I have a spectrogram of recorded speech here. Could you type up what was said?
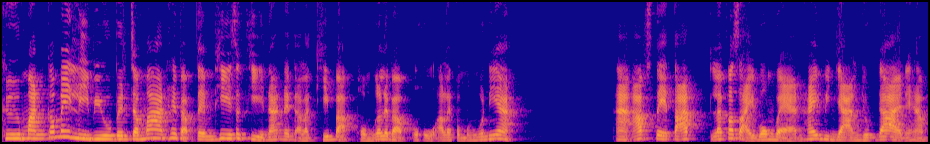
คือมันก็ไม่รีวิวเบญจามาศให้แบบเต็มที่สักทีนะในแต่ละคลิปอะผมก็เลยแบบโอ้โหอะไรของมึงวะเนี่ยอ่าอัพสเตตัสแล้วก็ใส่วงแหวนให้วิญญาณยุดได้นะครับ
